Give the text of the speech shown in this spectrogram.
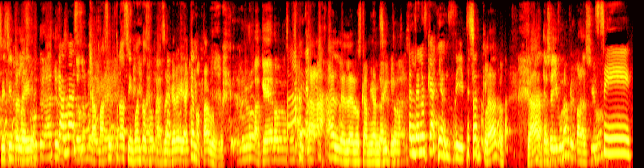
Sí, sí lo he leído. Kama Kama Sutra, 50 sombras de Grey. Hay que anotarlos. güey. El libro vaquero, no sé. Ah, el, el de los camioncitos. El de los cañoncitos. Sí, claro. Claro. O sea, llevó una preparación Sí,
